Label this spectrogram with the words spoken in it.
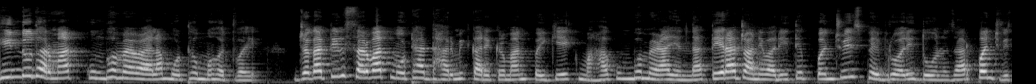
हिंदू धर्मात कुंभमेळ्याला मोठं महत्त्व आहे. जगातील सर्वात मोठ्या धार्मिक कार्यक्रमांपैकी एक महाकुंभमेळा यंदा तेरा जानेवारी ते पंचवीस फेब्रुवारी दोन हजार पंचवीस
